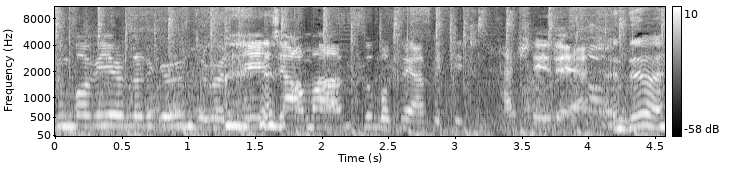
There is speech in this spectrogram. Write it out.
Zumba wear'ları görünce böyle heyecandan. Zumba kıyafeti için her şeye değer. Değil mi?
